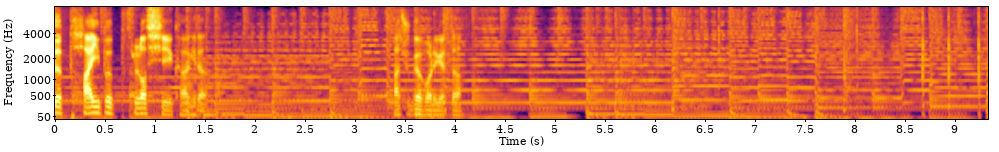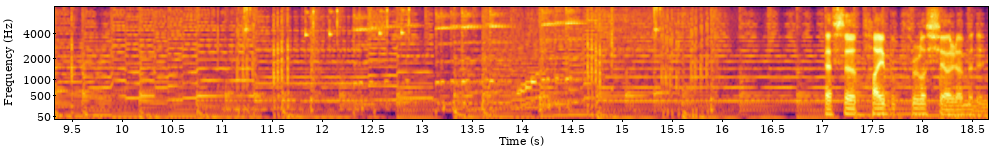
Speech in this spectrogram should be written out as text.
S5 플러시 각이다. 다 죽여버리겠다. S5 플러시 하려면은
